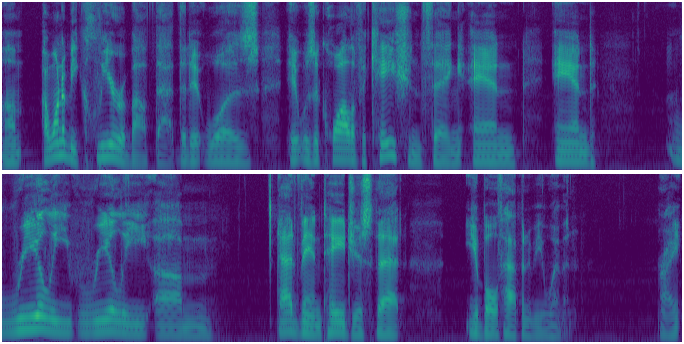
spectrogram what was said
um, I want to be clear about that. That it was it was a qualification thing, and and really really um, advantageous that you both happen to be women, right?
